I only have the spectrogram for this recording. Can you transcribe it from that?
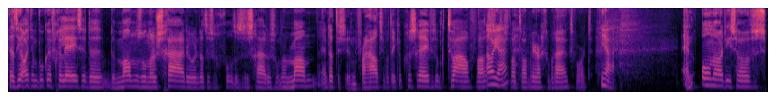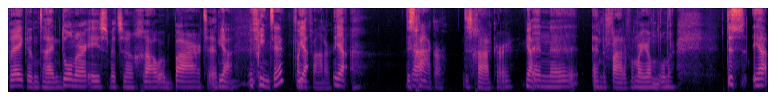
dat hij ooit een boek heeft gelezen, de, de Man zonder schaduw. En dat is gevoeld als de schaduw zonder man. En dat is een verhaaltje wat ik heb geschreven toen ik twaalf was. Oh ja? Dus wat dan weer gebruikt wordt. Ja. En Onno, die zo sprekend Hein Donner is met zijn grauwe baard. En... Ja, een vriend hè, van ja, je vader. Ja. De schaker. Ja, de schaker. Ja. En, uh, en de vader van Marianne Donner. Dus ja,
